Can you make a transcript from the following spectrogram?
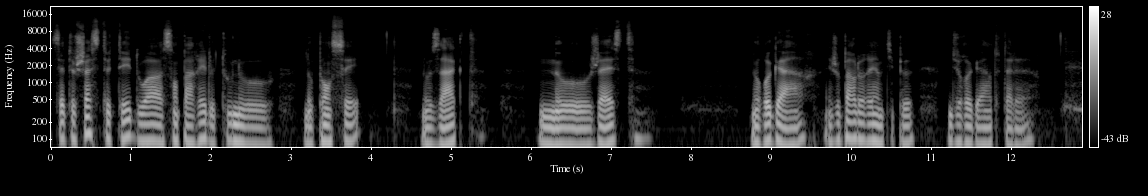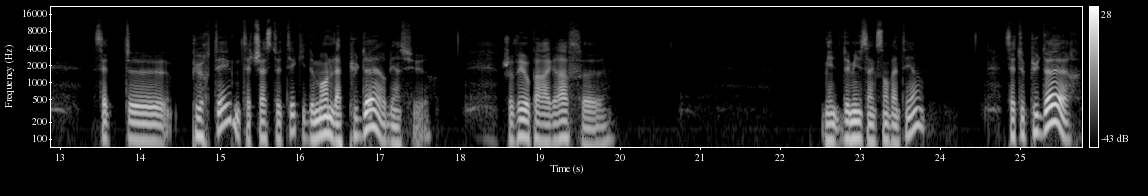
cette chasteté doit s'emparer de tous nos, nos pensées, nos actes, nos gestes, nos regards, et je parlerai un petit peu du regard tout à l'heure. Cette euh, pureté, cette chasteté qui demande la pudeur, bien sûr. Je vais au paragraphe 2521. Euh, cette pudeur,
